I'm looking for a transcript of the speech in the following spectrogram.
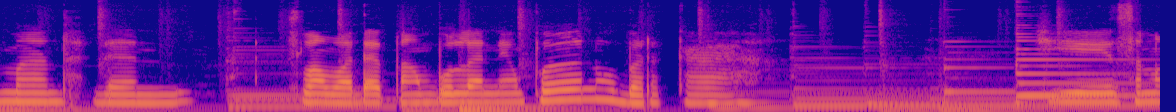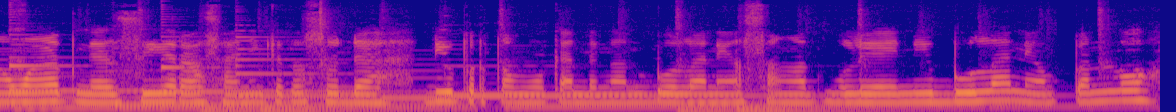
month Dan selamat datang bulan yang penuh berkah. Cie, senang banget gak sih rasanya kita sudah dipertemukan dengan bulan yang sangat mulia ini Bulan yang penuh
